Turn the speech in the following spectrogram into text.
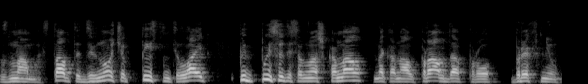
з нами, ставте дзвіночок, тисніть лайк, підписуйтеся на наш канал, на канал Правда про брехню.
